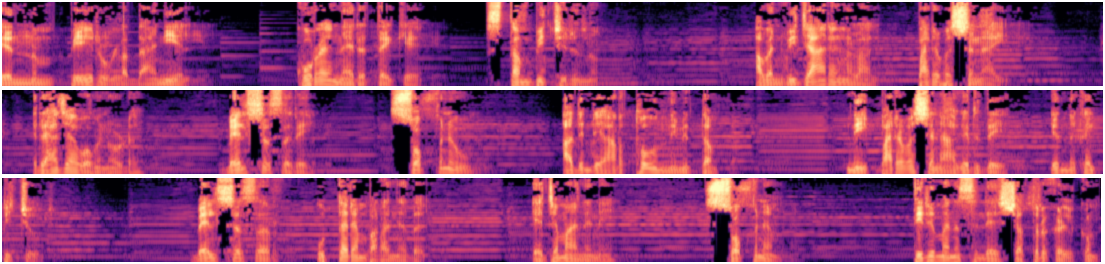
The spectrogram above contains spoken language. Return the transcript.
എന്നും പേരുള്ള ദാനിയൽ കുറെ നേരത്തേക്ക് സ്തംഭിച്ചിരുന്നു. അവൻ വിചാരങ്ങളാൽ പരവശനായി. രാജാവ് അവനോട് ബേൽസസരെ സ്വപ്നവും അതിന്റെ അർത്ഥവും നിമിത്തം നീ പരവശനാകരുതേ എന്ന് കൽപ്പിച്ചു. ബെൽസസർ ഉത്തരം പറഞ്ഞത് യജമാനനെ സ്വപ്നം തിരുമനസ്സിലെ ശത്രുക്കൾക്കും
